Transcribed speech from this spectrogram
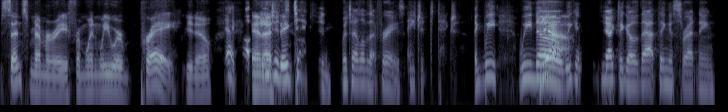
sense memory from when we were prey, you know. Yeah, and I think- detection, which I love that phrase, agent detection. Like we we know Yeah. we can project to go that thing is threatening.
